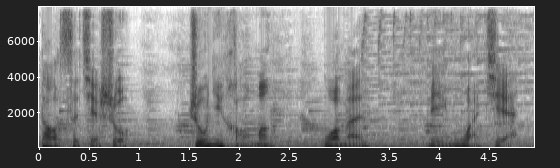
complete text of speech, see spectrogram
到此结束，祝您好梦，我们明晚见。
